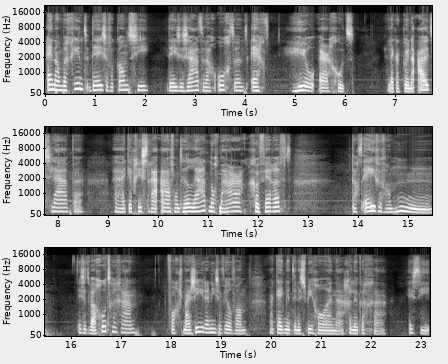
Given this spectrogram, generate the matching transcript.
En dan begint deze vakantie, deze zaterdagochtend, echt heel erg goed. Lekker kunnen uitslapen. Uh, ik heb gisteravond heel laat nog mijn haar geverfd. Ik dacht even van, hmm, is het wel goed gegaan? Volgens mij zie je er niet zoveel van. Maar keek net in de spiegel en uh, gelukkig uh, is die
